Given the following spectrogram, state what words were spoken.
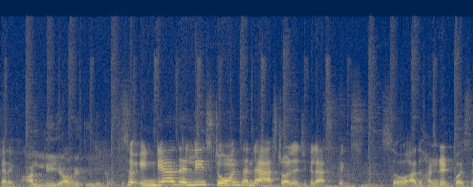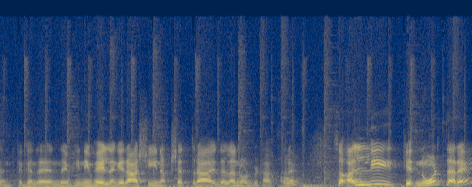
ಕರೆಕ್ಟ್ ಅಲ್ಲಿ ಯಾವ ರೀತಿ ಇದೆ ಸೊ ಇಂಡಿಯಾದಲ್ಲಿ ಸ್ಟೋನ್ಸ್ ಅಂದ್ರೆ ಆಸ್ಟ್ರಾಲಜಿಕಲ್ ಆಸ್ಪೆಕ್ಟ್ಸ್ ಸೊ ಅದು ಹಂಡ್ರೆಡ್ ಪರ್ಸೆಂಟ್ ಯಾಕಂದರೆ ನೀವು ನೀವು ಹೇಳ್ದಂಗೆ ರಾಶಿ ನಕ್ಷತ್ರ ಇದೆಲ್ಲ ನೋಡ್ಬಿಟ್ಟು ಹಾಕ್ತಾರೆ. ಸೊ ಅಲ್ಲಿ ಕೆ- ನೋಡ್ತಾರೆ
